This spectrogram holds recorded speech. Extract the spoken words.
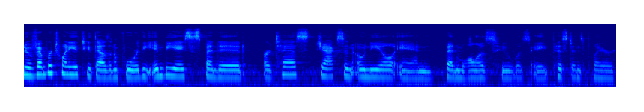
November 20th, 2004, the NBA suspended Artest, Jackson O'Neal, and Ben Wallace, who was a Pistons player,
